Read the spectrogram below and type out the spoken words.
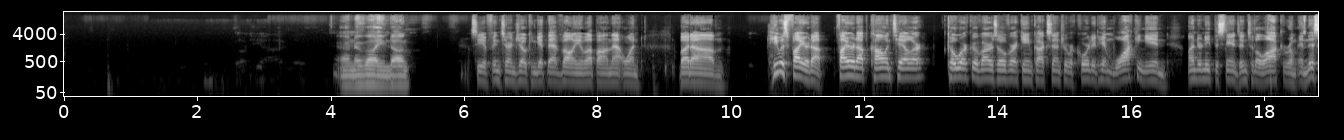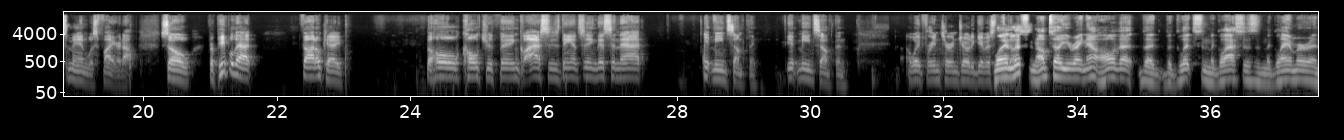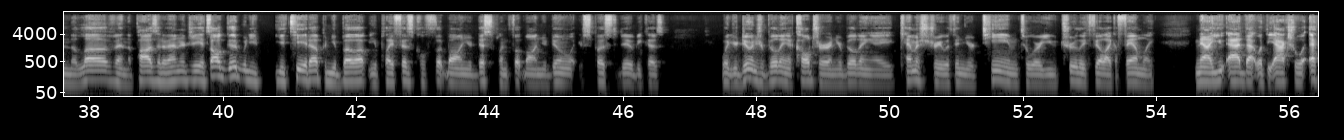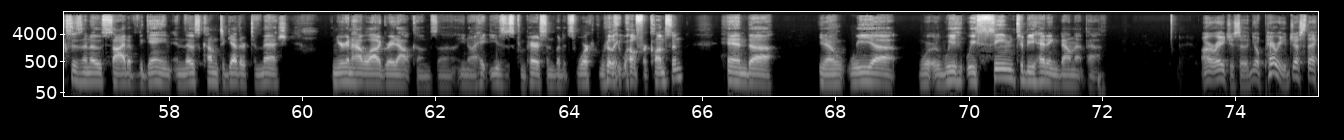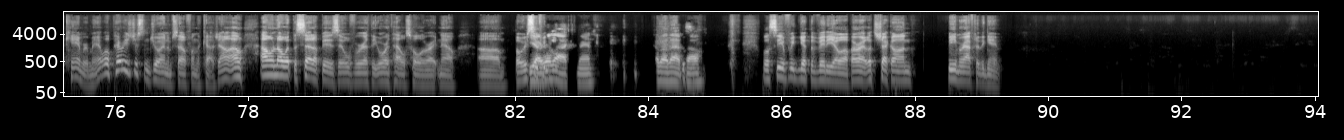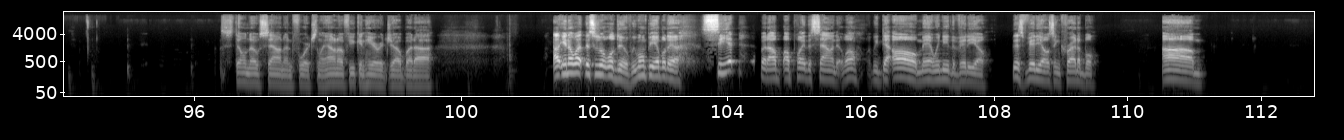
Oh, no volume, dog. See if intern Joe can get that volume up on that one. But um, he was fired up. Fired up. Colin Taylor, co-worker of ours over at Gamecock Central, recorded him walking in underneath the stands into the locker room, and this man was fired up. So for people that thought, okay, the whole culture thing, glasses, dancing, this and that, it means something. It means something. I'll wait for intern Joe to give us. Well, listen, I'll tell you right now, all of that the the glitz and the glasses and the glamour and the love and the positive energy, it's all good when you you tee it up and you bow up and you play physical football and you're disciplined football and you're doing what you're supposed to do because what you're doing is you're building a culture and you're building a chemistry within your team to where you truly feel like a family. Now you add that with the actual X's and O's side of the game, and those come together to mesh and you're going to have a lot of great outcomes. Uh, you know, I hate to use this comparison, but it's worked really well for Clemson, and uh, you know we uh, we we seem to be heading down that path. All right, you said, yo, Perry, adjust that camera, man. Well, Perry's just enjoying himself on the couch. I don't, I don't, I don't know what the setup is over at the Orth household right now. Um, but we yeah, relax, can... man. How about that, pal? We'll see if we can get the video up. All right, let's check on Beamer after the game. Still no sound, unfortunately. I don't know if you can hear it, Joe, but uh, uh you know what? This is what we'll do. We won't be able to see it, but I'll I'll play the sound. Well, we de- oh man, we need the video. This video is incredible. Um,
